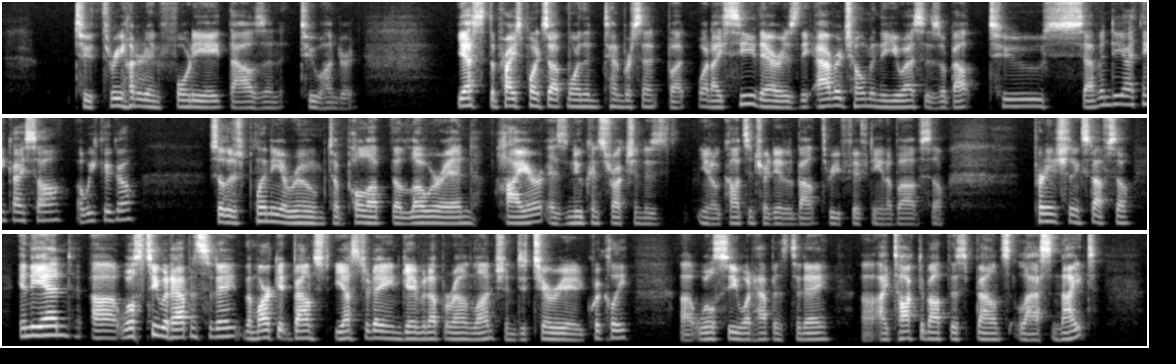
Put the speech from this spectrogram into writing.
to 348,200. Yes, the price point's up more than 10%, but what I see there is the average home in the US is about 270, I think I saw a week ago. So there's plenty of room to pull up the lower end higher as new construction is, you know, concentrated at about 350 and above. So pretty interesting stuff. So in the end, uh, we'll see what happens today. The market bounced yesterday and gave it up around lunch and deteriorated quickly. Uh, we'll see what happens today. Uh, I talked about this bounce last night.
